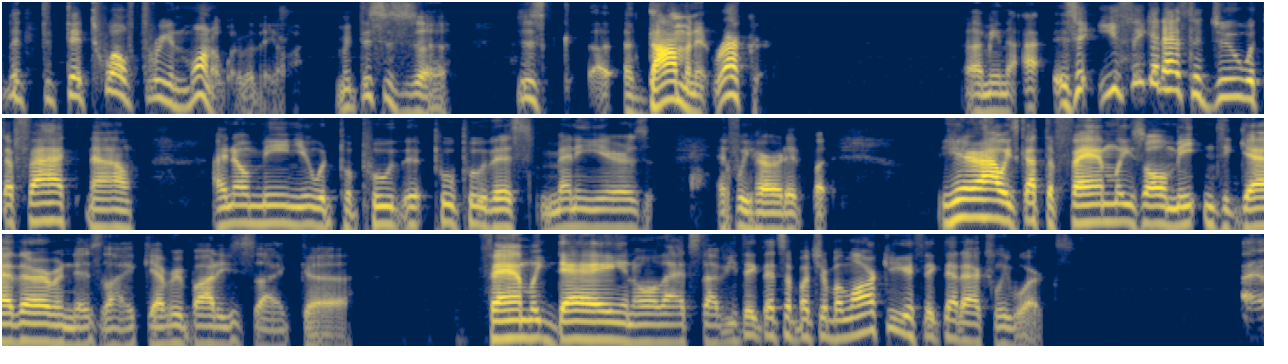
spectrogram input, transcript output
they- they're 12, 3 and 1 or whatever they are. I mean, this is a this is a, a dominant record. I mean, is it? You think it has to do with the fact now? I know me and you would th- poo-poo this many years if we heard it, but you hear how he's got the families all meeting together, and there's like everybody's like uh, family day and all that stuff. You think that's a bunch of malarkey? You think that actually works? I,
